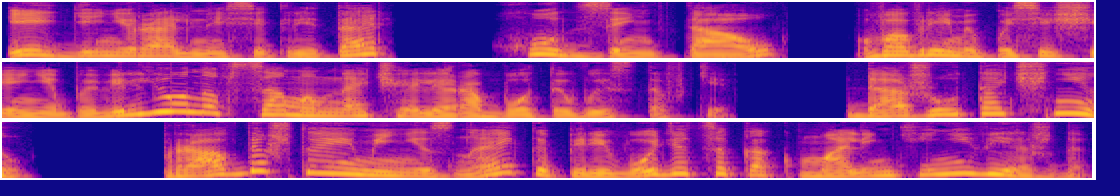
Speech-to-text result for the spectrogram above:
И генеральный секретарь Ху Цзиньтао во время посещения павильона в самом начале работы выставки даже уточнил, правда, что имя Незнайка переводится как «маленький невежда».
